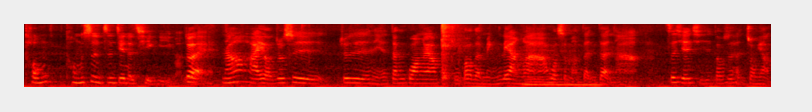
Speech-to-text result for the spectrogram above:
同同事之间的情谊嘛。对，然后还有就是就是你的灯光要足够的明亮啊，嗯或什么等等啊，这些其实都是很重要的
